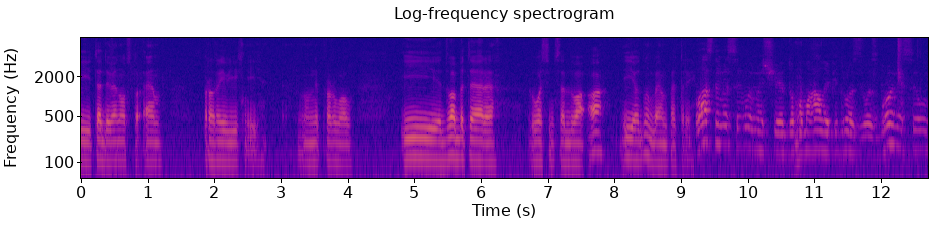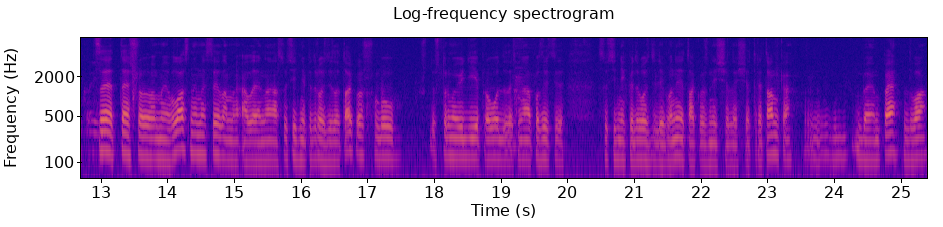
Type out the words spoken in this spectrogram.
і Т-90М, прорив їхній ну, не прорвав. І два БТР 82А і одну БМП-3. Власними силами чи допомагали підрозділи Збройних сил України? Це те, що ми власними силами, але на сусідні підрозділи також був штурмові дії проводились на позиції сусідніх підрозділів. Вони також знищили ще три танка, БМП, 2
